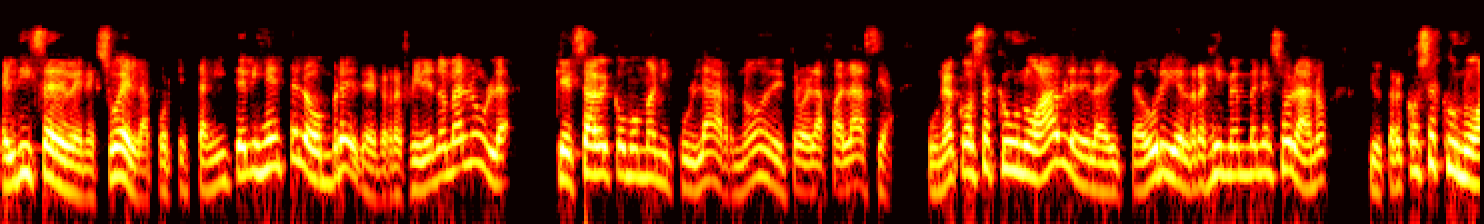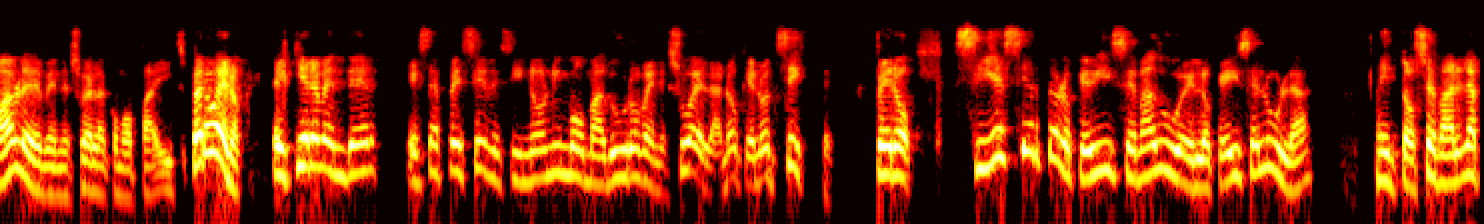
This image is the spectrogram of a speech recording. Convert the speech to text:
él dice de Venezuela, porque es tan inteligente el hombre, refiriéndome a Lula, que sabe cómo manipular, ¿no? Dentro de la falacia. Una cosa es que uno hable de la dictadura y del régimen venezolano, y otra cosa es que uno hable de Venezuela como país. Pero bueno, él quiere vender esa especie de sinónimo Maduro-Venezuela, ¿no? Que no existe. Pero si es cierto lo que dice Maduro y lo que dice Lula, entonces vale la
